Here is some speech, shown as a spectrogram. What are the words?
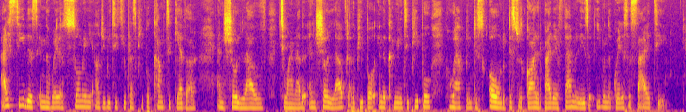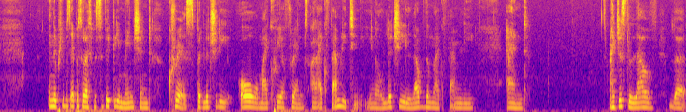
I see this in the way that so many LGBTQ plus people come together and show love to one another and show love to other people in the community, people who have been disowned or disregarded by their families or even the greater society. In the previous episode, I specifically mentioned Chris, but literally all my queer friends are like family to me, you know, literally love them like family. And I just love the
